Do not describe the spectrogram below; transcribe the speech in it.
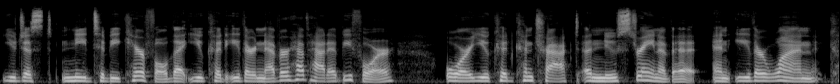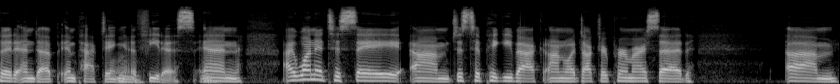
you just need to be careful that you could either never have had it before or you could contract a new strain of it, and either one could end up impacting mm. a fetus. Mm. And I wanted to say, um, just to piggyback on what Dr. Permar said, um,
